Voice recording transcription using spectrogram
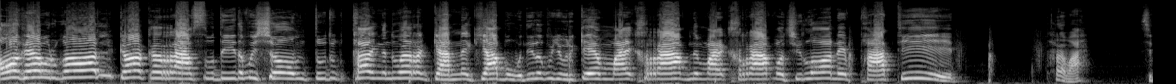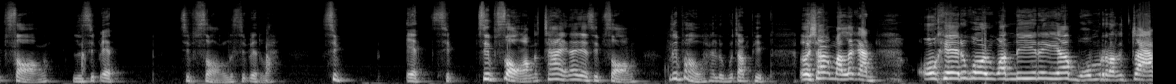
โอเคทุกคนก็กราบสวัสดีท่านผู้ชม ทุกทุกท่านกันด้วยละกันนะครับวันนี้เราไปอยู่ในเกม Minecraft ใน Minecraft เอชิลอในพาร์ทที่เท่าไหร่วะ 12 หรือ 11 12 หรือ 11 วะ 11 10 12 ใช่ น่าจะ 12 หรือเปล่าวะหรือกูจำผิด เออช่างมันแล้วกัน โอเคทุกคนวันนี้นะครับผมหลังจาก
